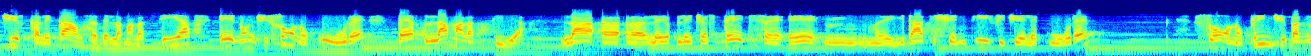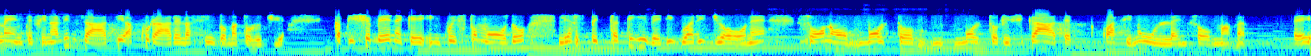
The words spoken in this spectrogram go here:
circa le cause della malattia e non ci sono cure per la malattia. La, uh, le, le, certezze e mh, mm, i dati scientifici e le cure sono principalmente finalizzati a curare la sintomatologia. Capisce bene che in questo modo le aspettative di guarigione sono molto, molto risicate, quasi nulle, insomma. E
